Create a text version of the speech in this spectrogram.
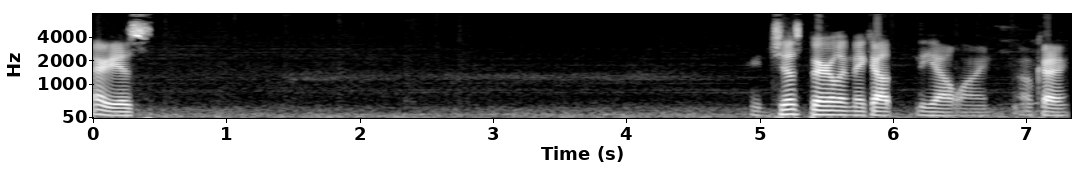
There he is. I can just barely make out the outline. Okay.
